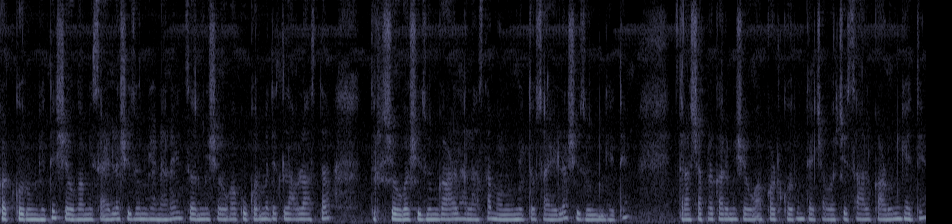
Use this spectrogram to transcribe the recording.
कट करून घेते. शेवगा मी साईडला शिजून घेणार आहे. जर मी शेवगा कुकरमध्येच लावला असता तर शेवगा शिजून गाळ झाला असता म्हणून मी तो साईडला शिजून घेते. तर अशा प्रकारे मी शेवगा कट करून त्याच्यावरची साल काढून घेते.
